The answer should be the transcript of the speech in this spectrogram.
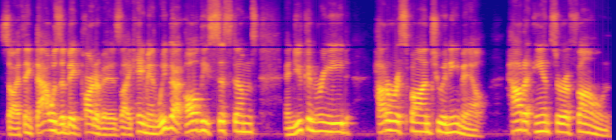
So I think that was a big part of it is like, hey man, we've got all these systems and you can read how to respond to an email, how to answer a phone,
